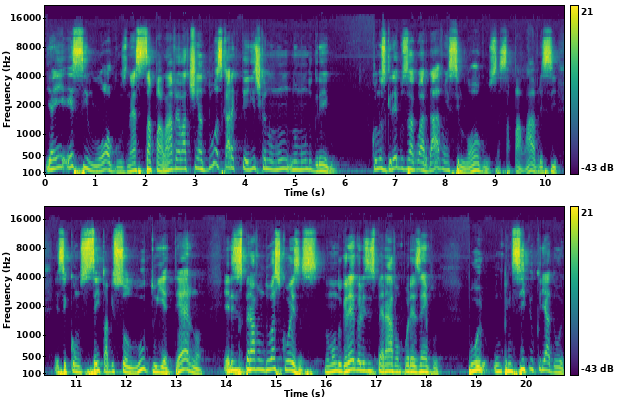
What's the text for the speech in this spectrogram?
E aí, esse logos, né, essa palavra, ela tinha duas características no mundo, no mundo grego. Quando os gregos aguardavam esse logos, essa palavra, esse, esse conceito absoluto e eterno, eles esperavam duas coisas. No mundo grego, eles esperavam, por exemplo, por um princípio criador,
